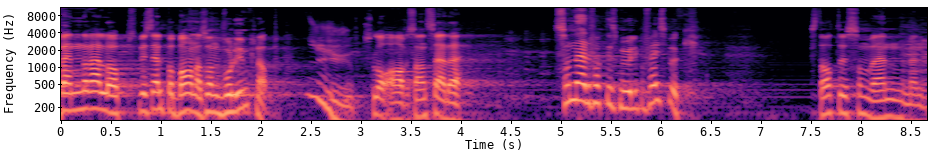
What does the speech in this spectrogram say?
venner eller spesielt på barna? Sånn volumknapp. Slå av, sånn, så er det. Sånn er det faktisk mulig på Facebook. Status som venn, men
